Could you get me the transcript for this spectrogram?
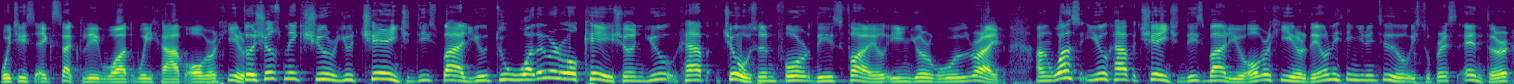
which is exactly what we have over here. So just make sure you change this value to whatever location you have chosen for this file in your Google Drive and once you have changed this value over here the only thing you need to do is to press enter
